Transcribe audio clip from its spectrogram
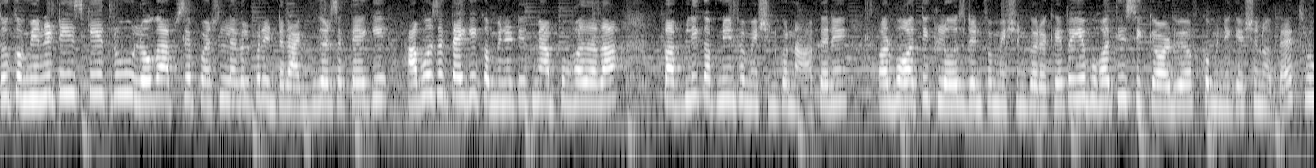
तो कम्युनिटीज़ के थ्रू लोग आपसे पर्सनल लेवल पर इंटरेक्ट भी कर सकते हैं कि आप हो सकता है कि कम्युनिटीज़ में आप बहुत ज़्यादा पब्लिक अपनी इन्फॉर्मेशन को ना करें और बहुत ही क्लोज्ड इन्फॉर्मेशन को रखें तो ये बहुत ही सिक्योर्ड वे ऑफ़ कम्युनिकेशन होता है थ्रू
